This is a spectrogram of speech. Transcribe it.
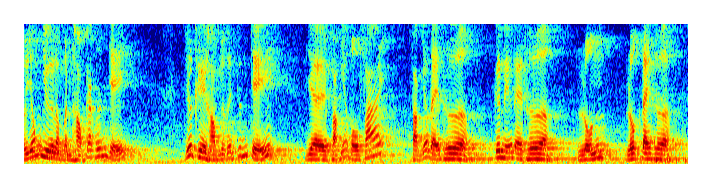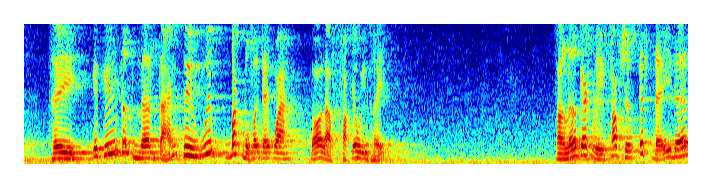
cũng giống như là mình học các tín chỉ. Trước khi học những cái tín chỉ về Phật giáo bộ phái, Phật giáo đại thừa, kinh điển đại thừa, luận, luật đại thừa, thì cái kiến thức nền tảng tiên quyết bắt buộc phải trải qua, đó là Phật giáo nguyên thủy. Phần lớn các vị pháp sư ít để ý đến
